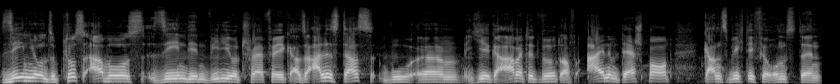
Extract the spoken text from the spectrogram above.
Sehen hier unsere Plus-Abos, sehen den Videotraffic, also alles das, wo ähm, hier gearbeitet wird auf einem Dashboard. Ganz wichtig für uns, denn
